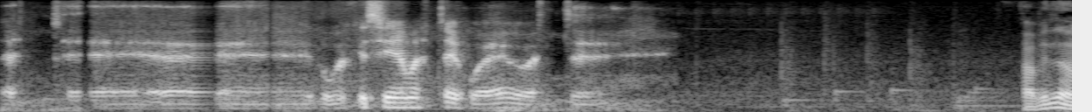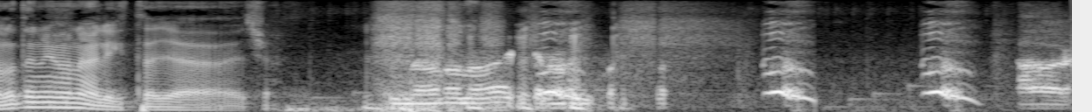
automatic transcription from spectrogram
Este, eh, ¿Cómo es que se llama este juego? Este. Papito, no tenías una lista ya hecha. No, no, no, es que no lo encuentro. Ahora.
